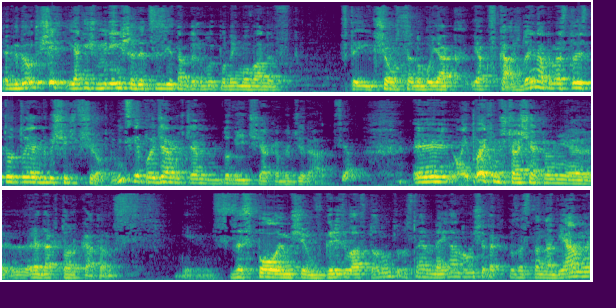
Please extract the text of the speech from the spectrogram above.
jak gdyby, oczywiście jakieś mniejsze decyzje tam też były podejmowane w, w tej książce, no bo jak, jak w każdej, natomiast to jest to, to jak gdyby siedzi w środku. Nic nie powiedziałem, bo chciałem dowiedzieć się, jaka będzie reakcja. Yy, No i po jakimś czasie, pewnie redaktorka tam z, nie wiem, z zespołem się wgryzła w to, no to dostałem maila, no my się tak zastanawiamy,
